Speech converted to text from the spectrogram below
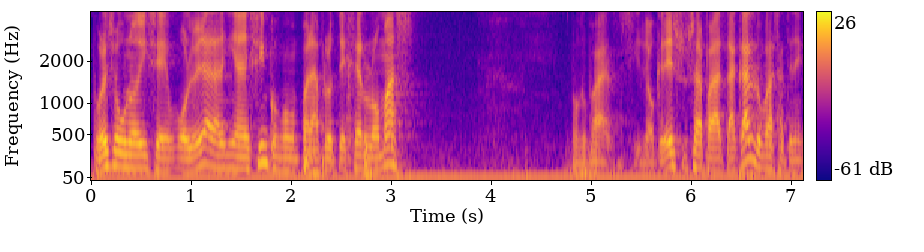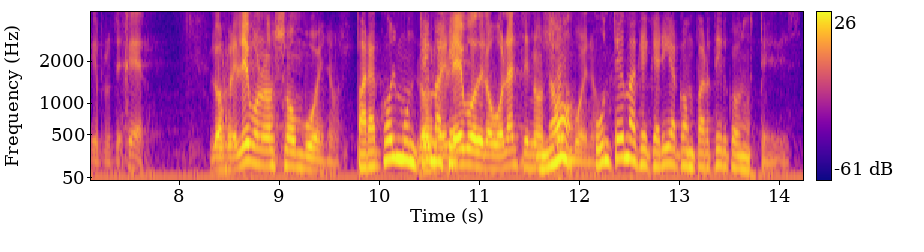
Por eso uno dice, volverá a la línea de 5 como para protegerlo más. Porque para- si lo querés usar para atacar, lo vas a tener que proteger. Los relevos no son buenos. Para colmo un Los tema que relevos de los volantes no, son buenos. un tema que quería compartir con ustedes.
